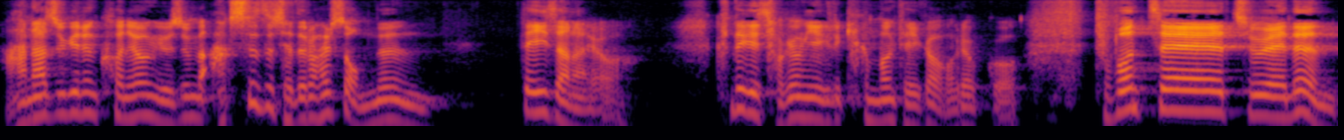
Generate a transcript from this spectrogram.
안아주기는커녕 요즘 악수도 제대로 할 수 없는 때이잖아요. 근데 이게 적용이 이렇게 금방 되기가 어렵고 두 번째 주에는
